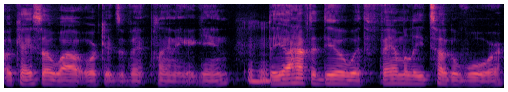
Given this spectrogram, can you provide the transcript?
Okay, so Wild Orchids event planning again. Mm-hmm. Do y'all have to deal with family tug of war?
